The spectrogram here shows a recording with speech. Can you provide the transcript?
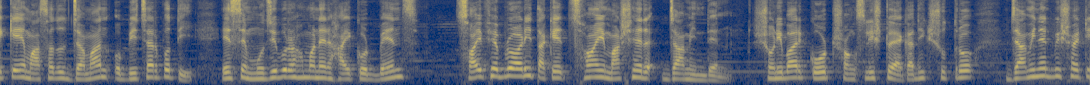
এ কে এম আসাদুজ্জামান ও বিচারপতি এস এ মুজিবুর রহমানের হাইকোর্ট বেঞ্চ ছয় ফেব্রুয়ারি তাকে ছয় মাসের জামিন দেন। শনিবার কোর্ট সংশ্লিষ্ট একাধিক সূত্র জামিনের বিষয়টি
